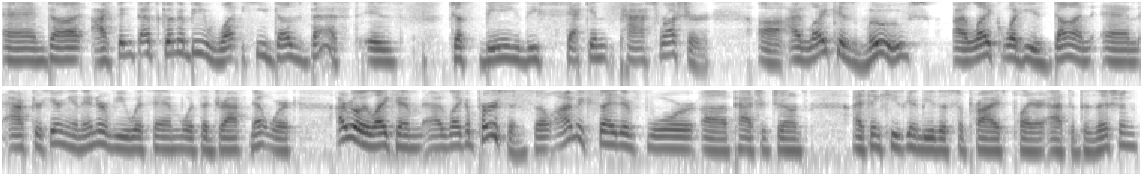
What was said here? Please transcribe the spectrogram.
and uh, I think that's going to be what he does best is just being the second pass rusher. Uh, I like his moves. I like what he's done, and after hearing an interview with him with the Draft Network, I really like him as like a person. So I'm excited for uh, Patrick Jones. I think he's going to be the surprise player at the position.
